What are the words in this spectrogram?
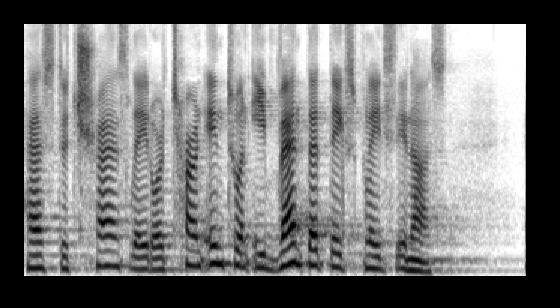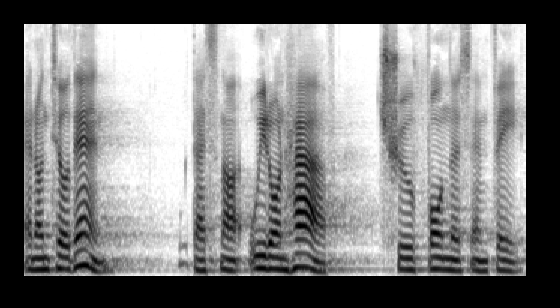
has to translate or turn into an event that takes place in us. And until then, that's not we don't have true fullness and faith.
